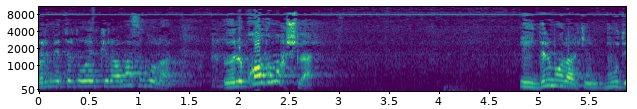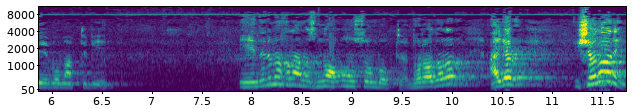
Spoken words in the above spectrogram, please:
1 metrda o'yib kira olmasdi ular. O'lib qoldimi qushlar? Endi nima ekan bu deb bo'lmapti bu yil. Endi nima qilamiz? Non 10 so'm bo'libdi. Birodarlar, agar Ishonavering,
